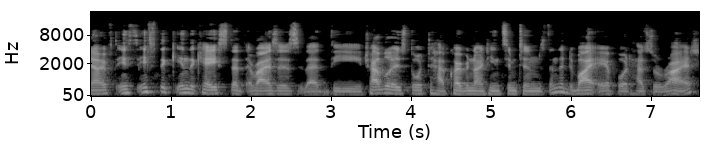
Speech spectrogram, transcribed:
Now, if, if, if the, in the case that arises that the traveler is thought to have COVID 19 symptoms, then the Dubai airport has the right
